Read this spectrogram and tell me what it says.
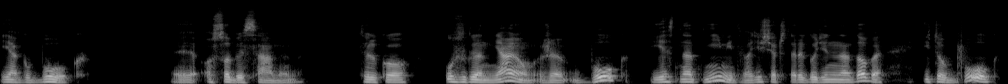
jak Bóg y, o sobie samym, tylko uwzględniają, że Bóg jest nad nimi 24 godziny na dobę i to Bóg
